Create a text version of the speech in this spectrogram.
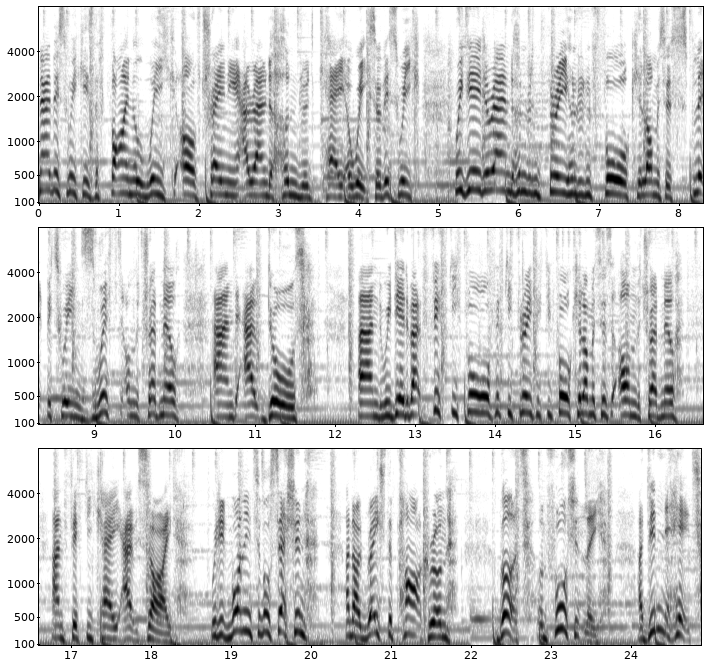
Now this week is the final week of training at around 100k a week. So this week we did around 103, 104 kilometers split between Zwift on the treadmill and outdoors. And we did about 54, 53, 54 kilometers on the treadmill and 50k outside. We did one interval session and I raced a park run, but unfortunately I didn't hit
